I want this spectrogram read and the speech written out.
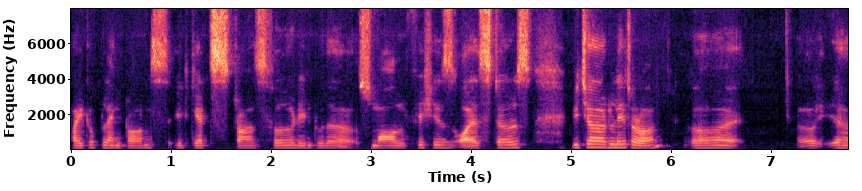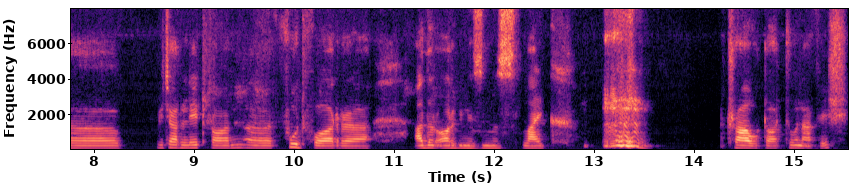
phytoplanktons it gets transferred into the small fishes oysters which are later on uh, which are later on uh, food for other organisms like trout or tuna fish.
